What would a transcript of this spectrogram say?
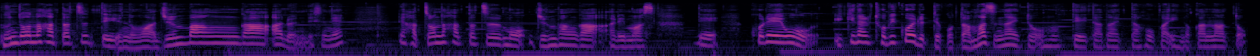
運動の発達っていうのは順番があるんですね。で発音の発達も順番があります。でこれをいきなり飛び越えるってことはまずないと思っていただいた方がいいのかなと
